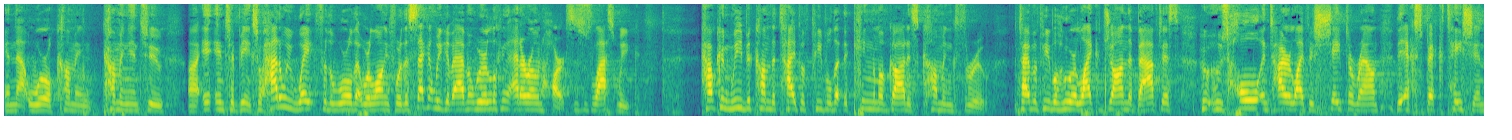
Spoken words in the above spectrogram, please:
in that world coming, coming into, uh, into being. So, how do we wait for the world that we're longing for? The second week of Advent, we were looking at our own hearts. This was last week. How can we become the type of people that the kingdom of God is coming through? The type of people who are like John the Baptist, who, whose whole entire life is shaped around the expectation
